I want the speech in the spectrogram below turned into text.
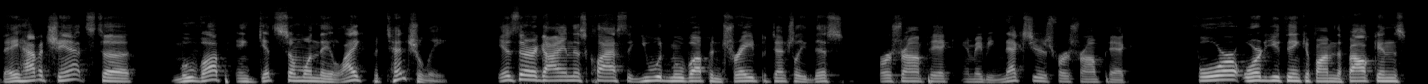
they have a chance to move up and get someone they like potentially. Is there a guy in this class that you would move up and trade potentially this first round pick and maybe next year's first round pick for? Or do you think if I'm the Falcons,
